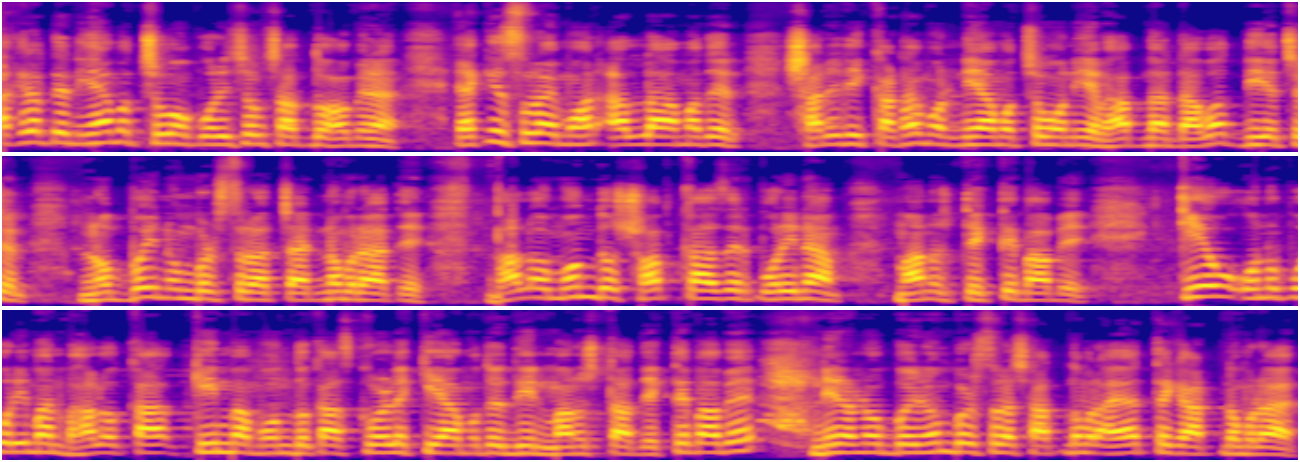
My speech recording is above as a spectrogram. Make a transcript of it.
আখেরাতে নিয়ামত সমূহ পরিশ্রম সাধ্য হবে না। একই সুরায় মহান আল্লাহ আমাদের শারীরিক কাঠামোর নিয়ামত সমূহ নিয়ে ভাবনা দাওয়াত দিয়েছেন, নব্বই নম্বর সুরা চার নম্বর আয়াতে। ভালো মন্দ সব কাজের পরিণাম মানুষ দেখতে পাবে। কেউ অনুপরিমাণ ভালো কিংবা মন্দ কাজ করলে কেয়ামতের দিন মানুষ তা দেখতে পাবে। নিরানব্বই নম্বর সুরা সাত নম্বর আয়াত থেকে আট নম্বর আয়াত।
